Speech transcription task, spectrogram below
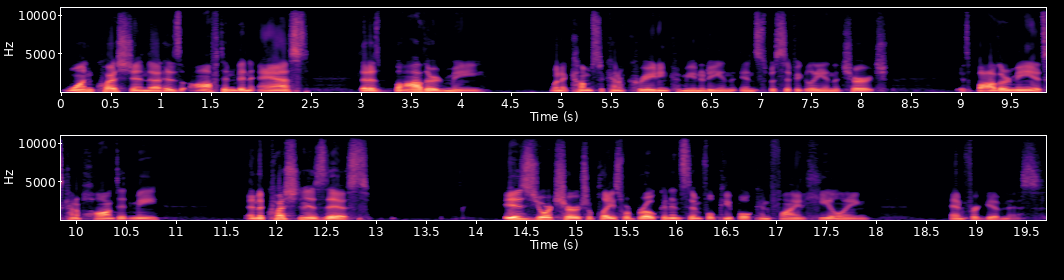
one question that has often been asked that has bothered me when it comes to kind of creating community and, and specifically in the church. It's bothered me, it's kind of haunted me. And the question is this Is your church a place where broken and sinful people can find healing and forgiveness?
